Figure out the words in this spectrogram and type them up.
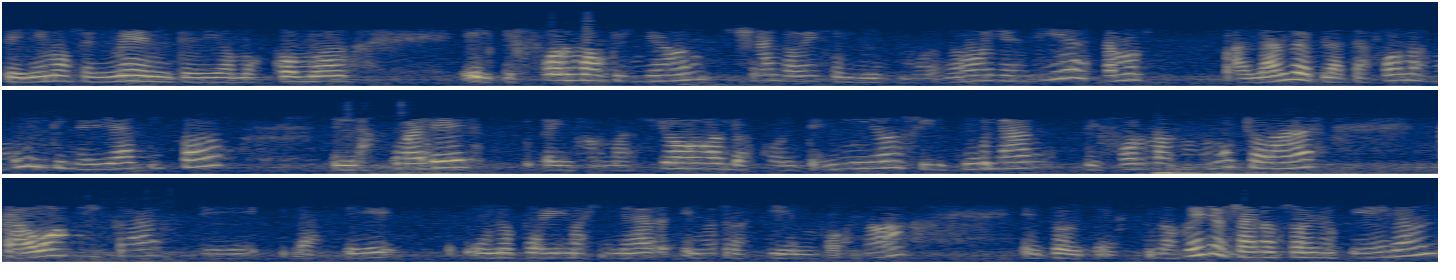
tenemos en mente, digamos, como el que forma opinión, ya no es el mismo, ¿no? Hoy en día estamos hablando de plataformas multimediáticas en las cuales la información, los contenidos circulan de formas mucho más caóticas de las que uno puede imaginar en otros tiempos, ¿no? Entonces, los medios ya no son lo que eran,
